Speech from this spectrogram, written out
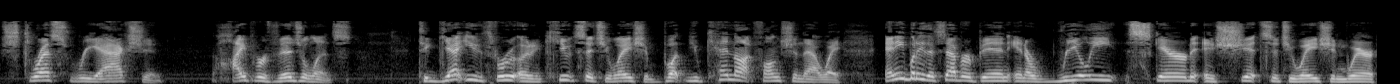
stress reaction, hypervigilance, to get you through an acute situation, but you cannot function that way. Anybody that's ever been in a really scared as shit situation where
